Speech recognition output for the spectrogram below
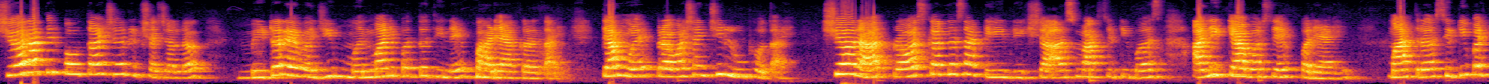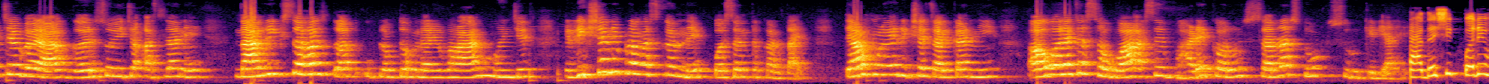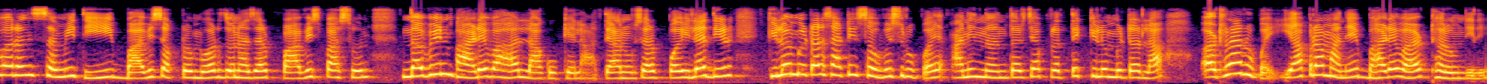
शहरातील बहुतांश रिक्षाचालक मीटरऐवजी मनमानी पद्धतीने भाडे आकारत आहे त्यामुळे प्रवाशांची लूट होत आहे. शहरात प्रवास करण्यासाठी रिक्षा स्मार्ट सिटी बस आणि कॅब असे पर्याय आहे मात्र सिटी बसच्या वेळा गैरसोयीच्या असल्याने नागरिक सहजतात उपलब्ध होणारे वाहन म्हणजेच रिक्षाने प्रवास करणे पसंत करतायत. त्यामुळे रिक्षा चालकांनी अहवालाच्या सव्वा असे भाडे करून सर्रास सुरू केली आहे. प्रादेशिक परिवहन समिती बावीस ऑक्टोबर दोन हजार बावीसपासून नवीन भाडेवाह लागू केला. त्यानुसार पहिल्या दीड किलोमीटरसाठी सव्वीस रुपये आणि नंतरच्या प्रत्येक किलोमीटरला अठरा रुपये याप्रमाणे भाडेवाढ ठरवून दिली.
